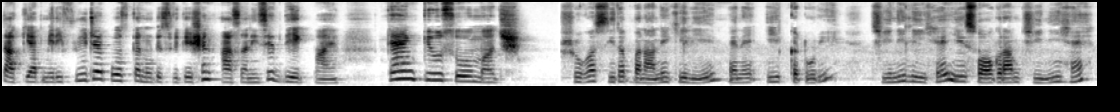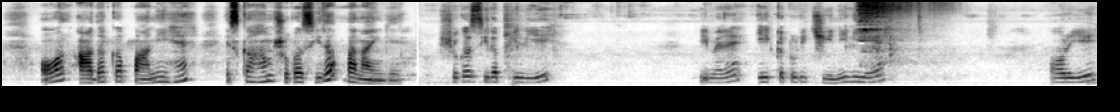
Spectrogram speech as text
ताकि आप मेरी फ्यूचर पोस्ट का नोटिफिकेशन आसानी से देख पाएँ। Thank you so much sugar syrup बनाने के लिए मैंने एक कटोरी चीनी ली है ये सौ ग्राम चीनी है और आधा कप पानी है इसका हम शुगर सिरप बनाएँगे। शुगर सिरप के लिए ये मैंने एक कटोरी चीनी ली है और ये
